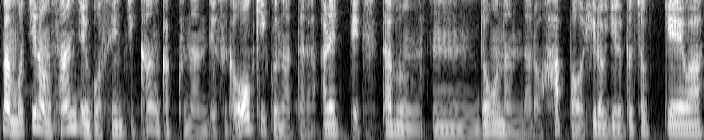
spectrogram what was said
まあもちろん35センチ間隔なんですが、大きくなったらあれって多分、うん、どうなんだろう。葉っぱを広げると直径は、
